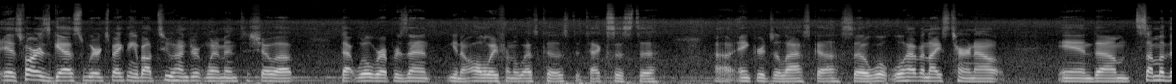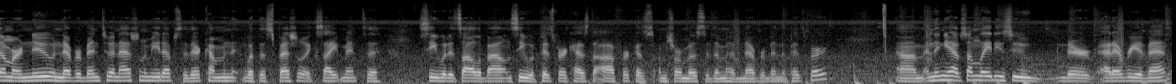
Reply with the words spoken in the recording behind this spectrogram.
as far as guests, we're expecting about 200 women to show up that will represent, you know, all the way from the West Coast to Texas to uh, Anchorage, Alaska. So we'll, we'll have a nice turnout. And um, some of them are new never been to a national meetup, so they're coming with a special excitement to see what it's all about and see what Pittsburgh has to offer, because I'm sure most of them have never been to Pittsburgh. Um, and then you have some ladies who they're at every event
